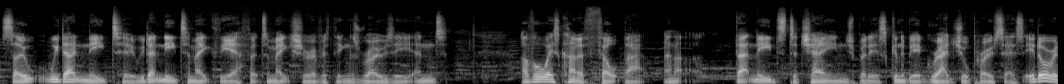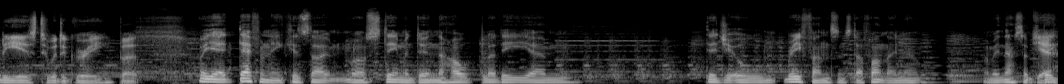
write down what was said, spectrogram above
So we don't need to. We don't need to make the effort to make sure everything's rosy. And I've always kind of felt that, and. I, that needs to change, but it's going to be a gradual process. It already is to a degree, but Well, yeah, definitely, because like, well, Steam are doing the whole bloody um, digital refunds and stuff, aren't they now? I mean, that's a yeah, big,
